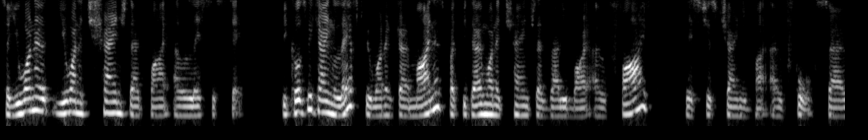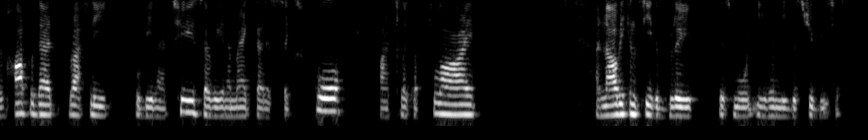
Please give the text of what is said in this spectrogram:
So you want to you want to change that by a lesser step. Because we're going left, we want to go minus, but we don't want to change that value by 0.5. Let's just change it by 0.4. So half of that roughly will be that 2. So we're going to make that a 6.4. I click apply. And now we can see the blue is more evenly distributed.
